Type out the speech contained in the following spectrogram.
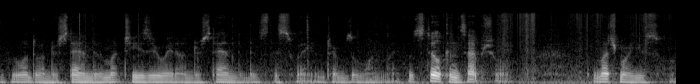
if we want to understand it, a much easier way to understand it is this way in terms of one life. It's still conceptual, but much more useful.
